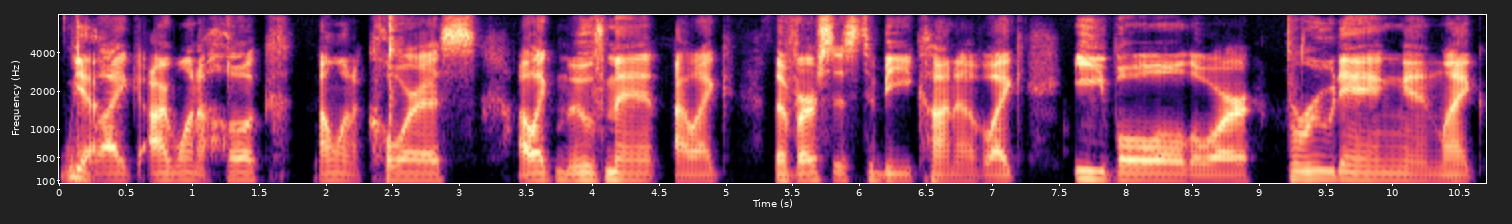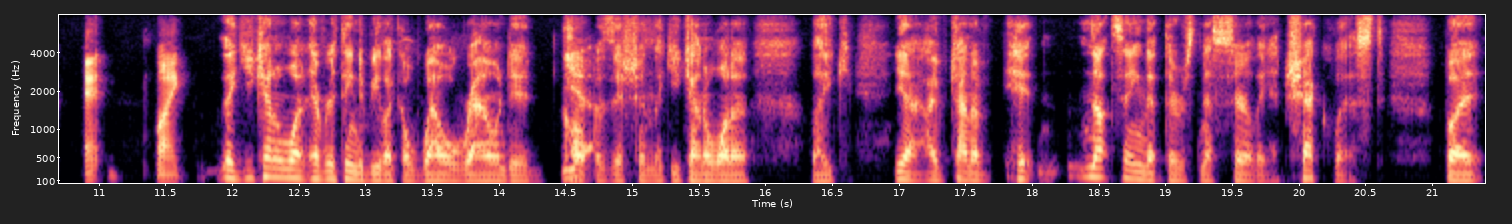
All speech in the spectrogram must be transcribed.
We Yeah. like, I want a hook. I want a chorus. I like movement. I like the verses to be kind of like evil or brooding and like, eh, like like you kind of want everything to be like a well-rounded Yeah. composition. Like you kind of want to like yeah, I've kind of hit not saying that there's necessarily a checklist, but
